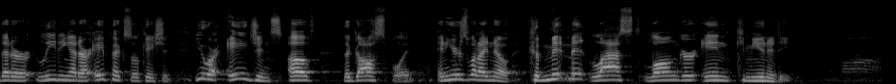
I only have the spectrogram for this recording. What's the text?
that are leading at our Apex location. You are agents of the gospel. And, and here's what I know: commitment lasts longer in community. Come on,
